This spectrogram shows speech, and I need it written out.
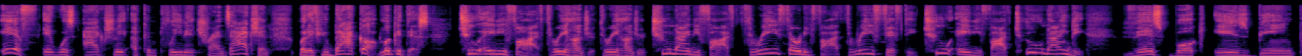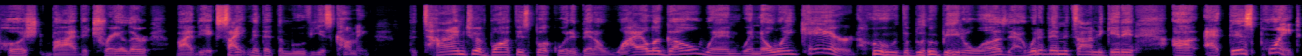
if it was actually a completed transaction. But if you back up, look at this 285, 300, 300, 295, 335, 350, 285, 290 this book is being pushed by the trailer, by the excitement that the movie is coming. The time to have bought this book would have been a while ago when when no one cared who the Blue Beetle was. That would have been the time to get it. Uh, at this point,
